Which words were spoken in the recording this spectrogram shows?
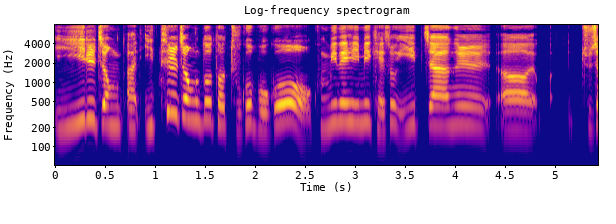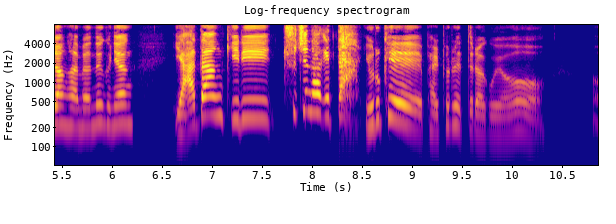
2일 정도, 한 이틀 정도 더 두고 보고 국민의힘이 계속 이 입장을 어, 주장하면은 그냥 야당끼리 추진하겠다 이렇게 발표를 했더라고요. 어,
